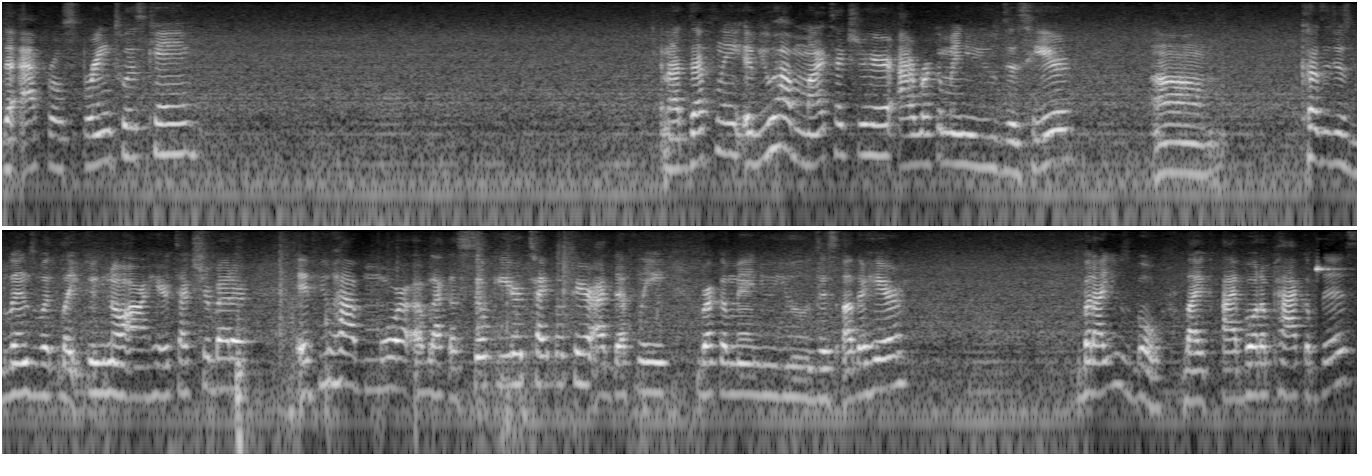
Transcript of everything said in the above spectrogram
the Afro Spring Twist came. And I definitely if you have my texture hair I recommend you use this hair um because it just blends with like you know our hair texture better. If you have more of like a silkier type of hair i definitely recommend you use this other hair but i use both. Like i bought a pack of this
